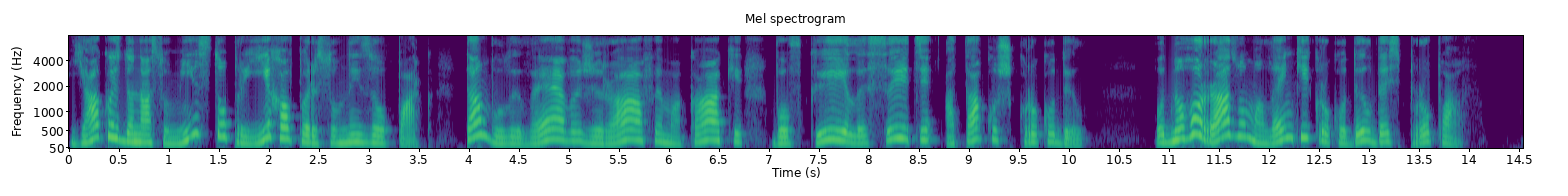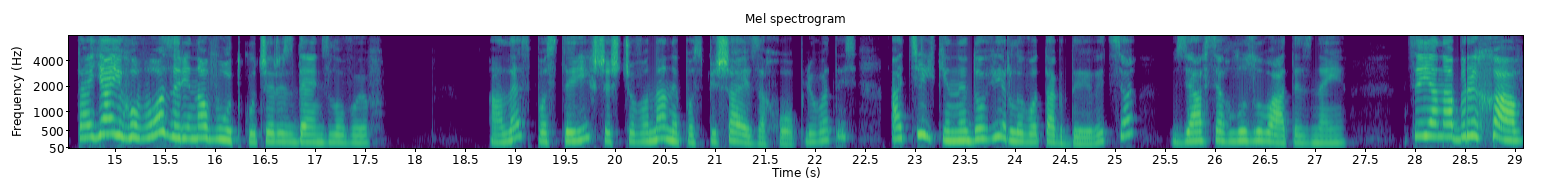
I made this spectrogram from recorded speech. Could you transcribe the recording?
Якось до нас у місто приїхав пересувний зоопарк. Там були леви, жирафи, макаки, вовки, лисиці, а також крокодил. Одного разу маленький крокодил десь пропав. Та я його в озері на вудку через день зловив. Але, спостерігши, що вона не поспішає захоплюватись, а тільки недовірливо так дивиться, взявся глузувати з неї. Це я набрехав,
